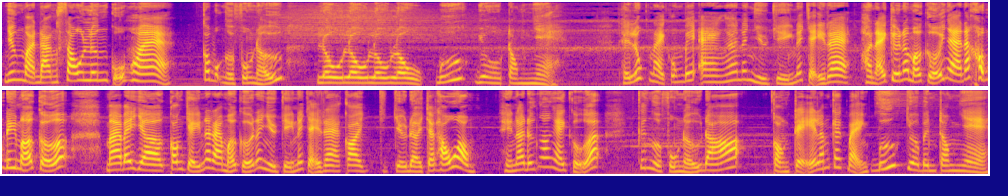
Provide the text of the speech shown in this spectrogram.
Nhưng mà đằng sau lưng của hoa có một người phụ nữ lù lù lù lù bước vô trong nhà. Thì lúc này con bé An á, nó nhiều chuyện nó chạy ra. Hồi nãy kêu nó mở cửa nha, nó không đi mở cửa. Mà bây giờ con chị nó ra mở cửa, nó nhiều chuyện nó chạy ra, coi chịu đời cho thấu không? Thì nó đứng ở ngay cửa. Cái người phụ nữ đó còn trẻ lắm các bạn, bước vô bên trong nhà.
